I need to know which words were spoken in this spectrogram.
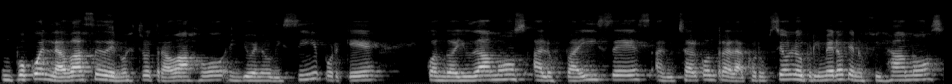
un poco en la base de nuestro trabajo en UNODC, porque cuando ayudamos a los países a luchar contra la corrupción, lo primero que nos fijamos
